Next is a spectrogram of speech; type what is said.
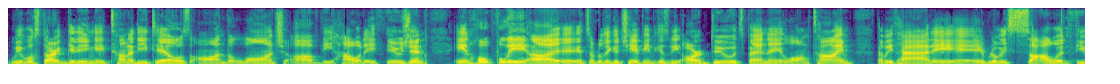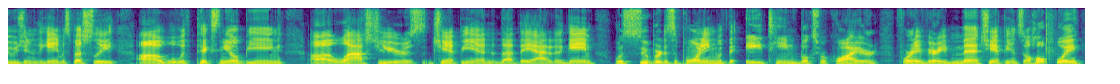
we will start getting a ton of details on the launch of the Holiday Fusion. And hopefully uh, it's a really good champion because we are due. It's been a long time that we've had a, a really solid fusion in the game, especially uh, with Pixniel being uh, last year's champion that they added to the game. Was super disappointing with the 18 books required for a very meh champion. So hopefully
